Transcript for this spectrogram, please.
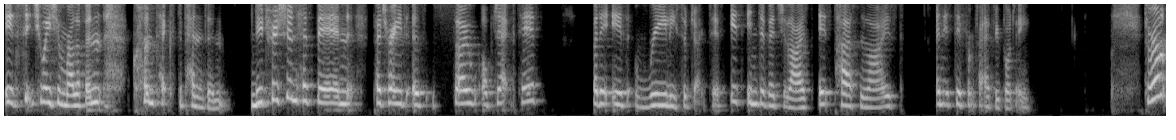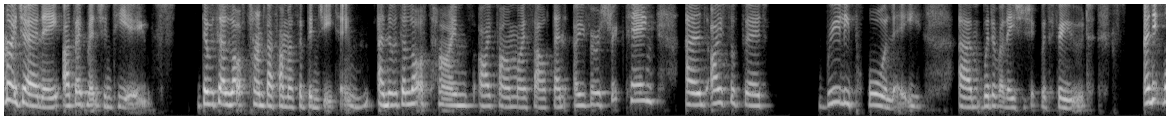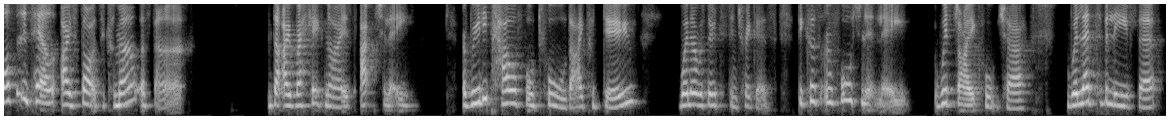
It's situation relevant, context dependent. Nutrition has been portrayed as so objective, but it is really subjective. It's individualized, it's personalized, and it's different for everybody. Throughout my journey, as I've mentioned to you, there was a lot of times I found myself binge eating, and there was a lot of times I found myself then over restricting, and I suffered really poorly um, with a relationship with food. And it wasn't until I started to come out of that that I recognized actually a really powerful tool that I could do when I was noticing triggers. Because unfortunately, with diet culture, we're led to believe that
